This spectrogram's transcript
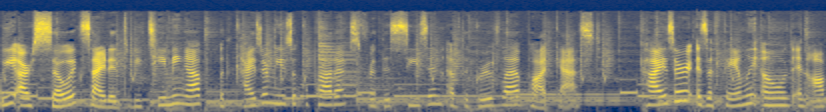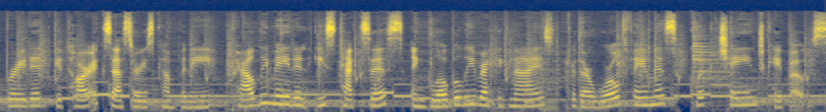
We are so excited to be teaming up with Kyser Musical Products for this season of the Groove Lab podcast. Kyser is a family owned and operated guitar accessories company proudly made in East Texas and globally recognized for their world famous quick change capos.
